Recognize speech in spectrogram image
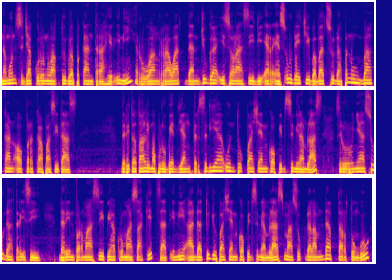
Namun sejak kurun waktu dua pekan terakhir ini, ruang rawat dan juga isolasi di RSUD Cibabat sudah penuh bahkan over kapasitas. Dari total 50 bed yang tersedia untuk pasien COVID-19, seluruhnya sudah terisi. Dari informasi pihak rumah sakit, saat ini ada tujuh pasien COVID-19 masuk dalam daftar tunggu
